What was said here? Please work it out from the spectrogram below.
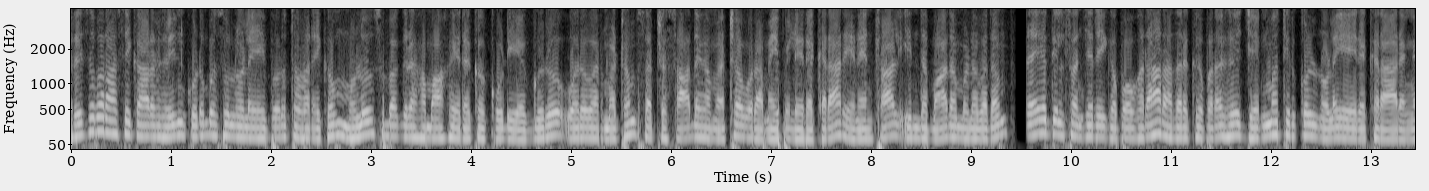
ரிசபராசிக்காரர்களின் குடும்ப சூழ்நிலையை பொறுத்த வரைக்கும் முழு சுபகிரகமாக இருக்கக்கூடிய குரு ஒருவர் மற்றும் சற்று சாதகமற்ற ஒரு அமைப்பில் இருக்கிறார். ஏனென்றால் இந்த மாதம் முழுவதும் கிரகத்தில் சஞ்சரிக்க போகிறார். அதற்கு பிறகு ஜென்மத்திற்குள் நுழைய இருக்கிறாருங்க.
